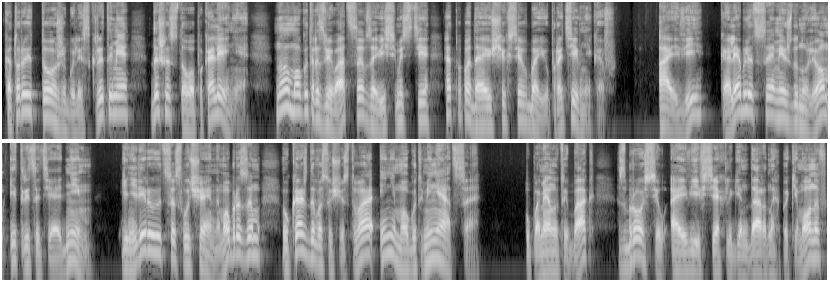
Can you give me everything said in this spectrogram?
которые тоже были скрытыми до шестого поколения, но могут развиваться в зависимости от попадающихся в бою противников. IV колеблются между нулем и 31, генерируются случайным образом у каждого существа и не могут меняться. Упомянутый баг сбросил IV всех легендарных покемонов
